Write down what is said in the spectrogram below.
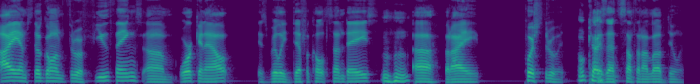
I am still going through a few things. Um, working out is really difficult some days, Mhm. uh, but I push through it Okay. because that's something I love doing.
